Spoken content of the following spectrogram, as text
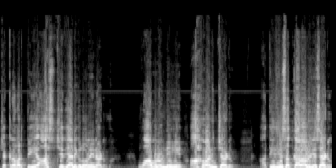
చక్రవర్తి ఆశ్చర్యానికి లోనైనాడు. వామనుణ్ణి ఆహ్వానించాడు. అతిథి సత్కారాలు చేశాడు.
